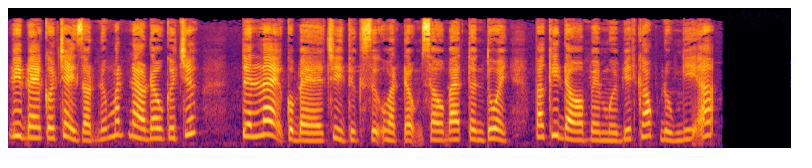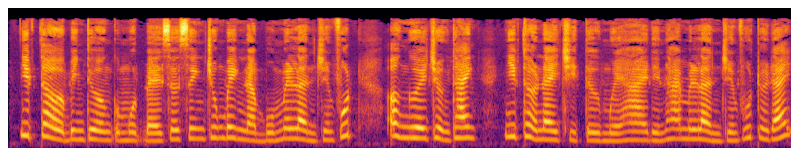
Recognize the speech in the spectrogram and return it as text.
vì bé có chảy giọt nước mắt nào đâu cơ chứ. Tuyến lệ của bé chỉ thực sự hoạt động sau 3 tuần tuổi và khi đó bé mới biết khóc đúng nghĩa. Nhịp thở bình thường của một bé sơ sinh trung bình là 40 lần trên phút. Ở người trưởng thành, nhịp thở này chỉ từ 12 đến 20 lần trên phút thôi đấy.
